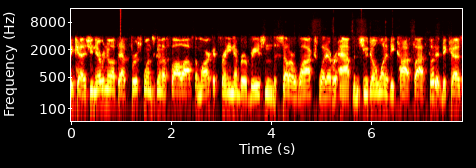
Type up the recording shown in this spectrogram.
because you never know if that first one's going to fall off the market for any number of reasons. The seller walks, whatever happens. You don't want to be caught flat footed because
